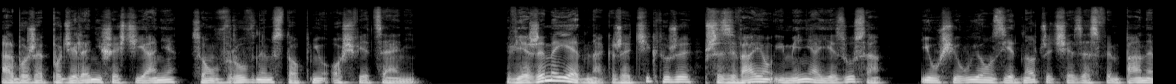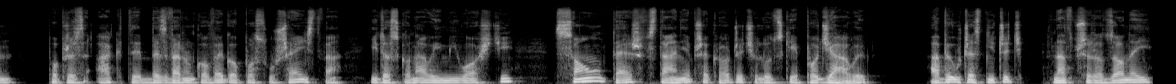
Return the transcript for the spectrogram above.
albo że podzieleni chrześcijanie są w równym stopniu oświeceni. Wierzymy jednak, że ci, którzy przyzywają imienia Jezusa i usiłują zjednoczyć się ze swym Panem poprzez akty bezwarunkowego posłuszeństwa i doskonałej miłości, są też w stanie przekroczyć ludzkie podziały, aby uczestniczyć w nadprzyrodzonej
